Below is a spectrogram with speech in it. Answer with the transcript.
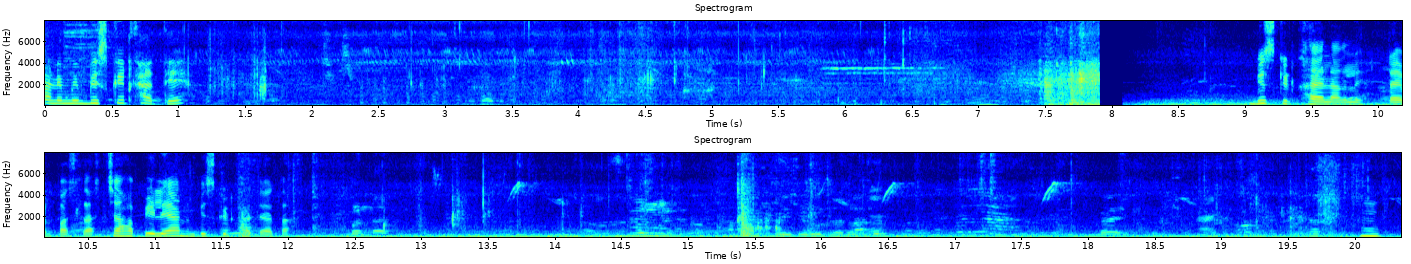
आणि मी बिस्किट खाते. बिस्किट खायला लागले टाइमपासला. चहा पिले आणि बिस्किट खाते आता. हम्म.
